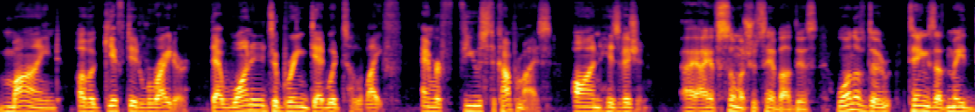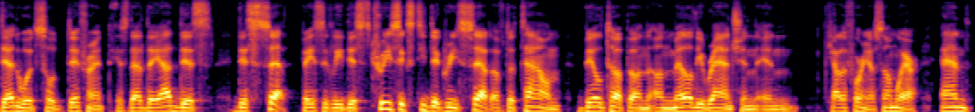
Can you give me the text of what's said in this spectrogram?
mind of a gifted writer that wanted to bring Deadwood to life and refused to compromise on his vision. I, I have so much to say about this. One of the things that made Deadwood so different is that they had this this set, basically this 360 degree set of the town built up on, on Melody Ranch in, in California somewhere. And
